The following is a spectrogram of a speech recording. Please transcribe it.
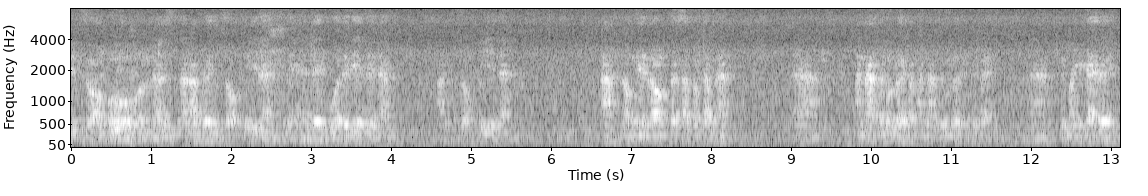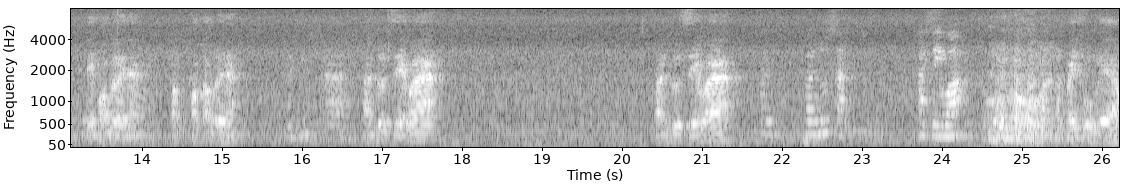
สิบสองโอ้นะน่ารักเลยสิบสองปีนะแหมได้บวชได้เรียนเลยนะอ่าสิบสองปีนะ อะน้องเนนลองทักษะต้องจับนะอ่าอันหน้าทางนู้นเลยครับอันหน้าทางนู้นเลยเป็นไรอ่าเป็นมาใกล้ๆเลยเตรียมพร้อมเลยนะพร้อมพร้อมตอบเลยนะอ่าพันตุเสวะพันตุเสวะ พันพันธุสัตอาเสวะโอ้ไม่ถูกแล้ว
